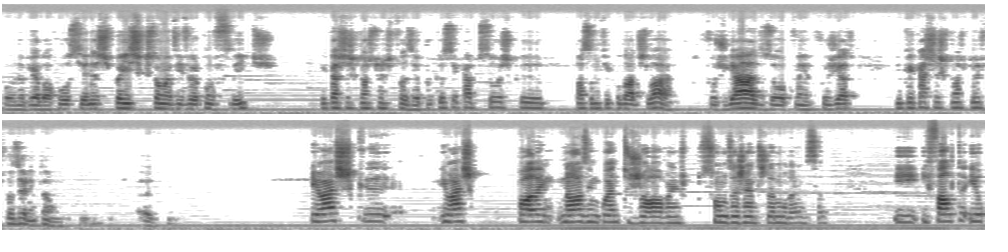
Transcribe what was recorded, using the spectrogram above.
ou na Bielorrússia, nesses países que estão a viver conflitos, o que é que achas que nós temos de fazer? Porque eu sei que há pessoas que passam dificuldades lá, refugiados ou que vêm refugiados, e o que é que achas que nós podemos fazer então? Eu acho que eu acho que podem, nós enquanto jovens somos agentes da mudança. E, e, falta, eu,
